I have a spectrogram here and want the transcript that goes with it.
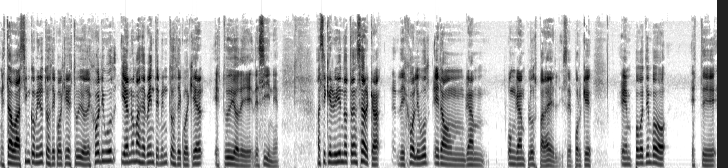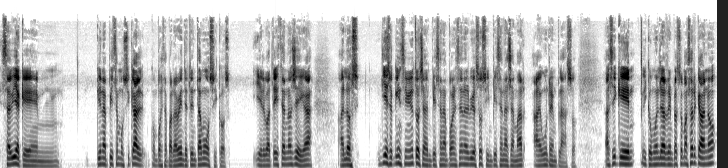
estaba a 5 minutos de cualquier estudio de Hollywood y a no más de 20 minutos de cualquier estudio de, de cine. Así que viviendo tan cerca de Hollywood era un gran, un gran plus para él, dice, porque en poco tiempo este, sabía que, mm, que una pieza musical compuesta para 20 30 músicos y el baterista no llega, a los 10 o 15 minutos ya empiezan a ponerse nerviosos y empiezan a llamar a algún reemplazo. Así que, y como era el reemplazo más cercano,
